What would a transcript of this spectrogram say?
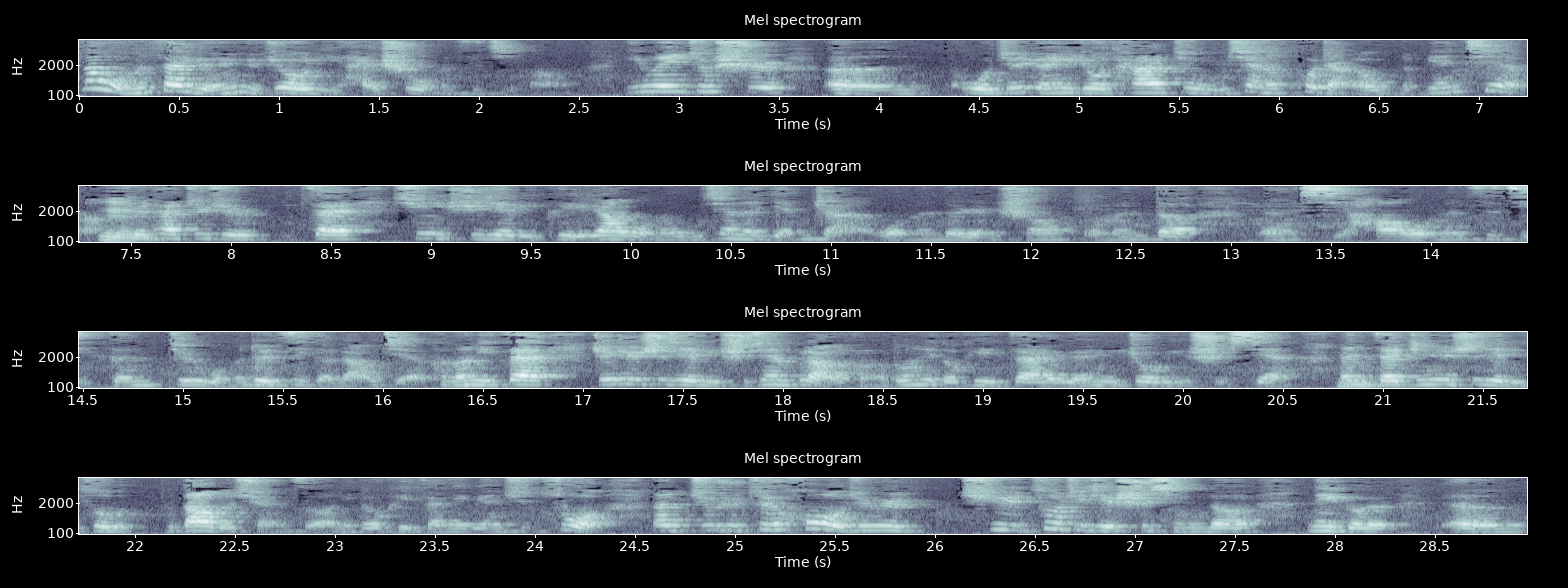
那我们在元宇宙里还是我们自己吗？因为就是，嗯，我觉得元宇宙它就无限的扩展了我们的边界嘛，就是它就是在虚拟世界里可以让我们无限的延展我们的人生，我们的呃喜好，我们自己跟就是我们对自己的了解。可能你在真实世界里实现不了的很多东西，都可以在元宇宙里实现。那你在真实世界里做不到的选择，你都可以在那边去做。那就是最后就是去做这些事情的那个，嗯。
